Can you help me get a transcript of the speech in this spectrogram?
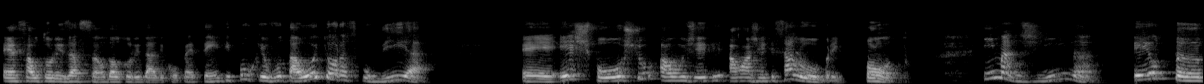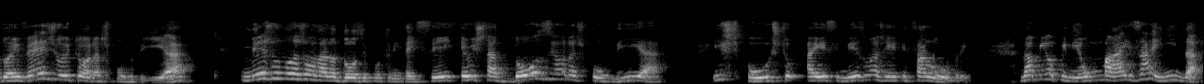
essa autorização da autoridade competente, porque eu vou estar oito horas por dia é, exposto a um, agente, a um agente salubre. Ponto. Imagina eu estando, ao invés de oito horas por dia, mesmo numa jornada 12 por 36, eu estar 12 horas por dia exposto a esse mesmo agente insalubre. Na minha opinião, mais ainda,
